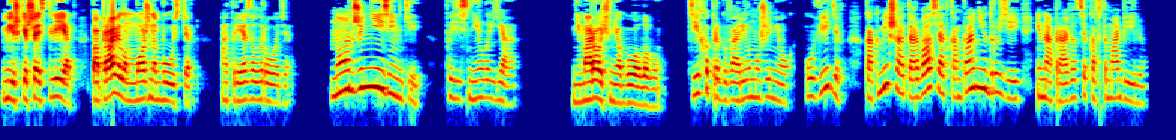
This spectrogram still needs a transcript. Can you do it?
«Мишке шесть лет, по правилам можно бустер», — отрезал Роди. «Но он же низенький», — пояснила я. «Не морочь мне голову», — тихо проговорил муженек, увидев, как Миша оторвался от компании друзей и направился к автомобилю.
